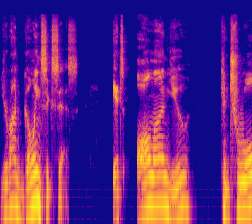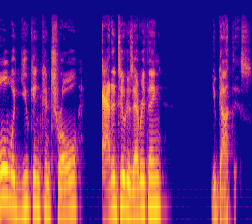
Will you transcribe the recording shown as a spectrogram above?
your ongoing success, it's all on you. Control what you can control. Attitude is everything. You got this.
